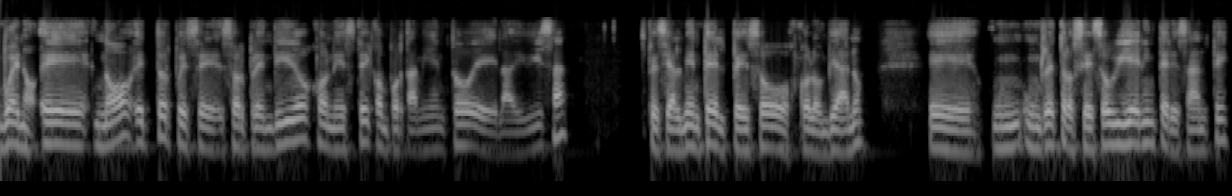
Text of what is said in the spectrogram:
Bueno, eh, no, Héctor, pues eh, sorprendido con este comportamiento de la divisa, especialmente del peso colombiano, eh, un, un, retroceso bien interesante.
